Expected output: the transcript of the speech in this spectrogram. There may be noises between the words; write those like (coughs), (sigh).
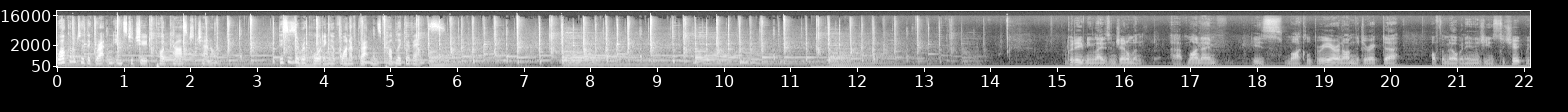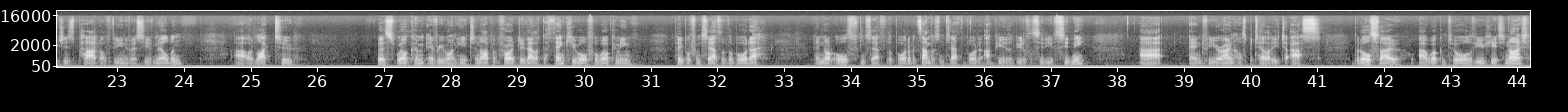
Welcome to the Grattan Institute podcast channel. This is a recording of one of Grattan's public events. Good evening, ladies and gentlemen. Uh, my name is Michael Brear, and I'm the director of the Melbourne Energy Institute, which is part of the University of Melbourne. Uh, I would like to first welcome everyone here tonight. But before I do that, I'd like to thank you all for welcoming people from south of the border, and not all from south of the border, but some from south of the border up here to the beautiful city of Sydney, uh, and for your own hospitality to us. But also, uh, welcome to all of you here tonight.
